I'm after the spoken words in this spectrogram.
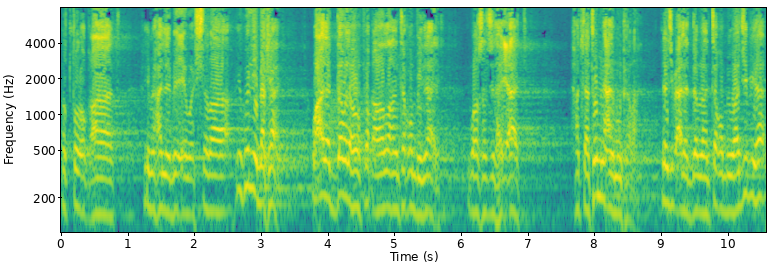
في الطرقات في محل البيع والشراء في كل مكان. وعلى الدولة وفقها الله أن تقوم بذلك بواسطة الهيئات حتى تمنع المنكرات. يجب على الدولة أن تقوم بواجبها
